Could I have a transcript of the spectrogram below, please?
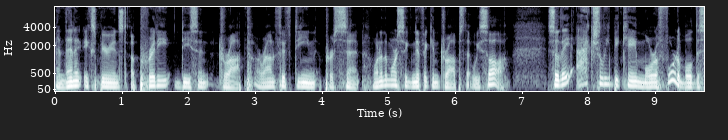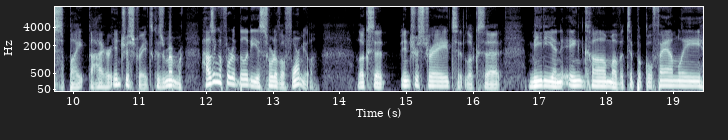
and then it experienced a pretty decent drop, around 15%, one of the more significant drops that we saw. So they actually became more affordable despite the higher interest rates. Because remember, housing affordability is sort of a formula. Looks at interest rates, it looks at median income of a typical family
